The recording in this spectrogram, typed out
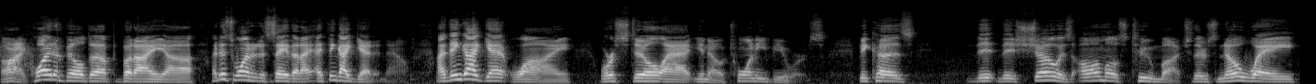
All right, quite a build up, but I uh, I just wanted to say that I, I think I get it now. I think I get why we're still at you know 20 viewers because th- this show is almost too much. There's no way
